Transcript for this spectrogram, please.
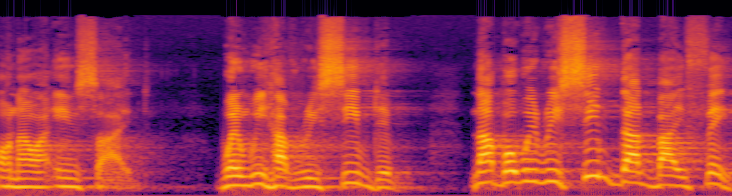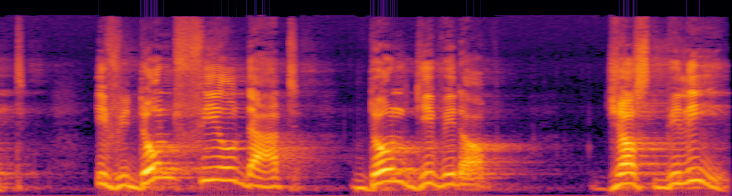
on our inside when we have received Him. Now, but we receive that by faith. If you don't feel that, don't give it up. Just believe.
